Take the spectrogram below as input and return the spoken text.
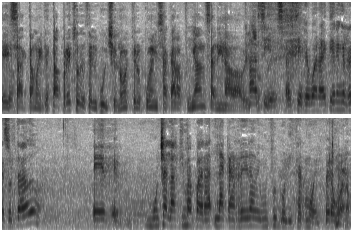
Exactamente, está preso desde el juicio, no es que lo pueden sacar a fianza ni nada de eso. Así es, así es que bueno, ahí tienen el resultado. Eh, eh, mucha lástima para la carrera de un futbolista como él, pero bueno.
